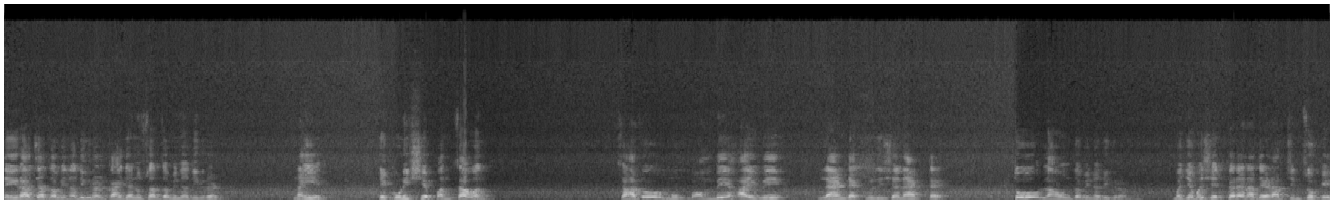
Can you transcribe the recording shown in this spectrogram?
तेराच्या जमीन अधिग्रहण कायद्यानुसार जमीन अधिग्रहण नाही आहे एकोणीसशे पंचावन्न चा जो मु- Bombay highway land acquisition act आहे. तो लावून जमीन अधिग्रहण. म्हणजे मग शेतकऱ्यांना देणार चिंचोके.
